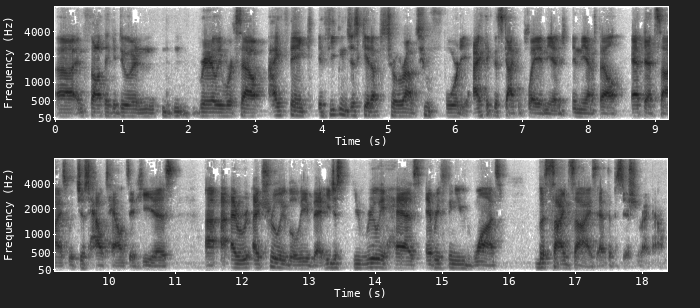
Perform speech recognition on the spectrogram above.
uh, and thought they could do it, and rarely works out. I think if he can just get up to around 240, I think this guy can play in the in the NFL at that size with just how talented he is. I, I, I, truly believe that he just he really has everything you'd want beside size at the position right now.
